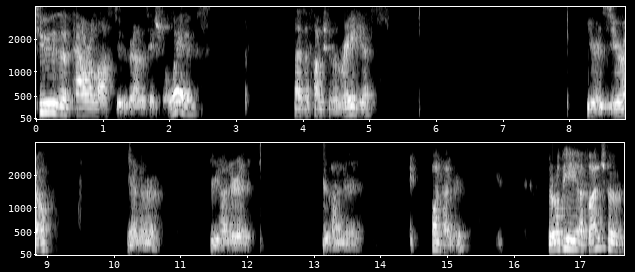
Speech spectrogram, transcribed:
to the power lost due to gravitational waves as a function of radius, here is zero, here there are 300, 200, 100. There will be a bunch of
